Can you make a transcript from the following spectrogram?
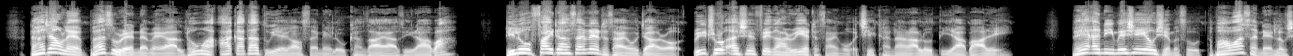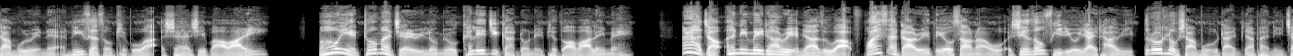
။ဒါကြောင့်လဲ Buzz ဆိုတဲ့နာမည်ကလုံးဝအာကာသသူရဲကောင်းဆန်တယ်လို့ခန်းစားရစေတာပါ။ဒီလို fighter ဆန်တဲ့ဒီဇိုင်းကိုကြတော့ retro action figure ရဲ့ဒီဇိုင်းကိုအခြေခံထားတာလို့သိရပါတယ်။ ဘယ် animation ရုပ်ရှင်မဆိုတဘာဝဆန်တဲ့လှုပ်ရှားမှုတွေနဲ့အနည်းဆက်ဆုံးဖြစ်ဖို့ကအရန်အရှိပါပါတယ်။မဟုတ်ရင် Tom and Jerry လိုမျိုးခလေးကြီးကာတွန်းတွေဖြစ်သွားပါလိမ့်မယ်။အဲဒါကြောင့် animator တွေအများစုက voice actor တွေသရုပ်ဆောင်တာကိုအရင်ဆုံးဗီဒီယိုရိုက်ထားပြီးသူတို့လှုပ်ရှားမှုအတိုင်းပြန်ဖန်တီးကြ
